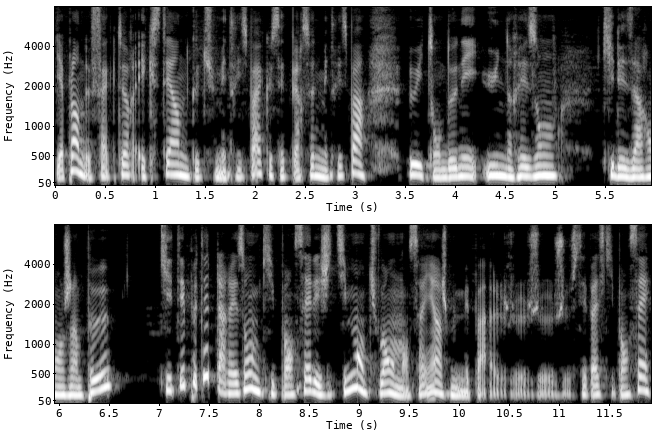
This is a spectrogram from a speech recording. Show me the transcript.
il y a plein de facteurs externes que tu maîtrises pas, que cette personne maîtrise pas. Eux, ils t'ont donné une raison qui les arrange un peu, qui était peut-être la raison qu'ils pensaient légitimement. Tu vois, on n'en sait rien. Je me mets pas, je, je, je sais pas ce qu'ils pensaient,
